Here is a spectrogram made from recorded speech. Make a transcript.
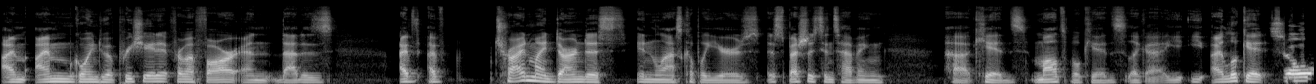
I'm I'm going to appreciate it from afar, and that is I've I've tried my darndest in the last couple of years, especially since having uh, kids, multiple kids. Like I, you, I look at so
